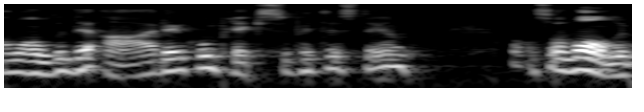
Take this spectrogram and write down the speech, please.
avhandle, det er den komplekse PTSD-en. Altså Vanlig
